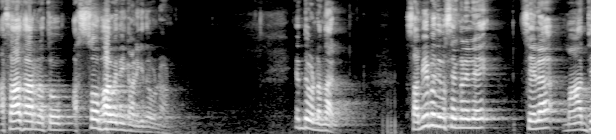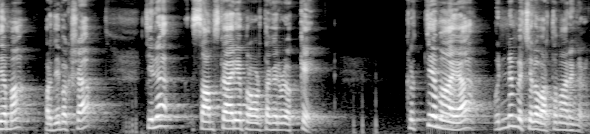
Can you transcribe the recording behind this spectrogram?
അസാധാരണത്വവും അസ്വാഭാവികതയും കാണിക്കുന്നതുകൊണ്ടാണ്. എന്തുകൊണ്ടെന്നാൽ സമീപ ദിവസങ്ങളിലെ ചില മാധ്യമ പ്രതിപക്ഷ ചില സാംസ്കാരിക പ്രവർത്തകരുടെയൊക്കെ കൃത്യമായ ഉന്നം വെച്ചുള്ള വർത്തമാനങ്ങൾ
